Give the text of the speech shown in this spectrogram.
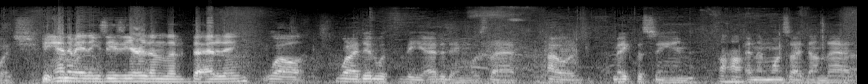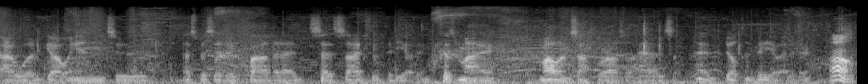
which The animating is easier than the, the editing. Well, what I did with the editing was that I would make the scene, Uh huh. and then once I'd done that, I would go into a specific file that I'd set aside for the video editing. Because my modeling software also has a built-in video editor. Oh,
